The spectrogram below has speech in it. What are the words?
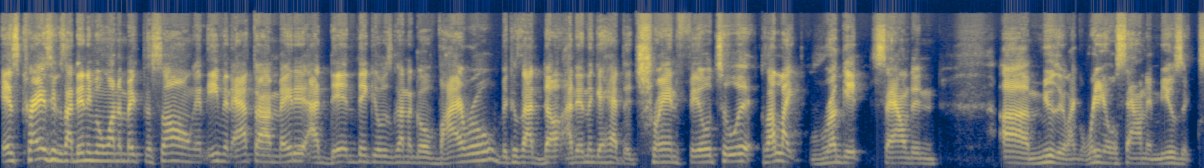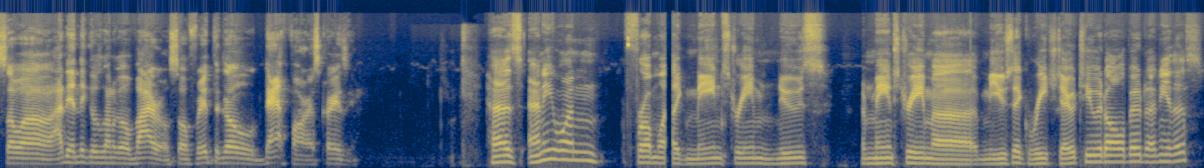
it's, crazy because I didn't even want to make the song, and even after I made it, I didn't think it was gonna go viral because I don't. I didn't think it had the trend feel to it because I like rugged sounding uh, music, like real sounding music. So uh, I didn't think it was gonna go viral. So for it to go that far is crazy. Has anyone from like mainstream news and mainstream uh, music reached out to you at all about any of this?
